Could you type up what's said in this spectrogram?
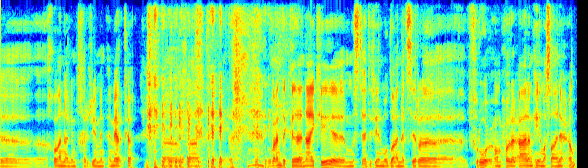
آه، أخواننا اللي متخرجين من أمريكا. آه، ف... وعندك آه، Nike آه، مستهدفين الموضوع انها تصير آه، فروعهم حول العالم. هي مصانعهم.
